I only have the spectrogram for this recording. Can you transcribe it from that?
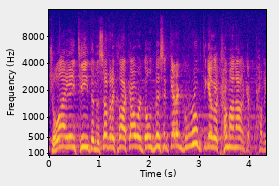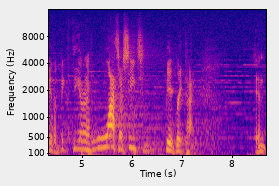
July 18th in the 7 o'clock hour. Don't miss it. Get a group together. Come on out. Probably at the big theater. Have lots of seats. Be a great time. And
